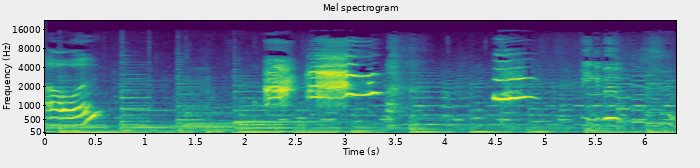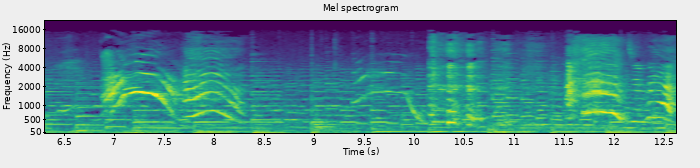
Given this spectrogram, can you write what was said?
Oh, Peekaboo. Ah. ah, it's a rat.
